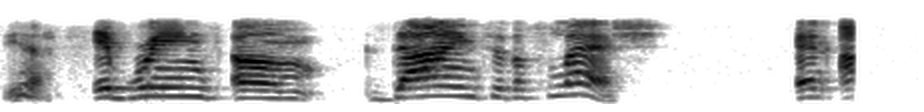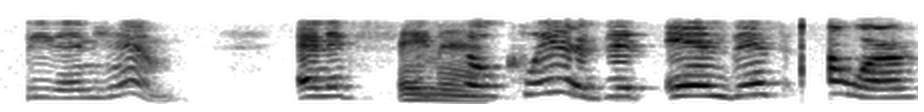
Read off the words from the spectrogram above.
Yes. It brings um, dying to the flesh and operating in Him. And it's Amen. it's so clear that in this hour,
